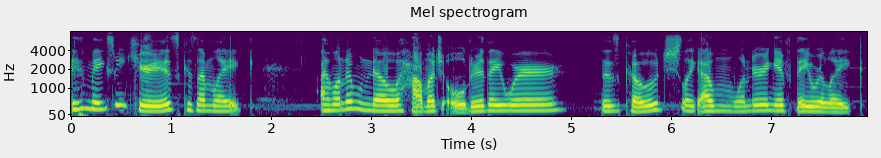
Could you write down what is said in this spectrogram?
it makes me curious because I'm like, I want to know how much older they were. This coach, like, I'm wondering if they were like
